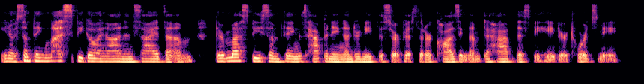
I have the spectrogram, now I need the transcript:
you know, something must be going on inside them. There must be some things happening underneath the surface that are causing them to have this behavior towards me.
